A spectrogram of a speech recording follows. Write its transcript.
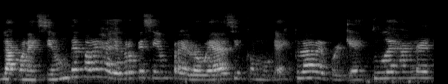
la conexión de pareja, yo creo que siempre lo voy a decir como que es clave porque es tú dejarle,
